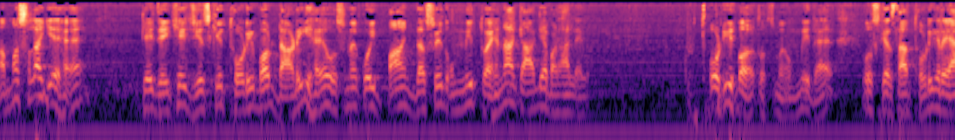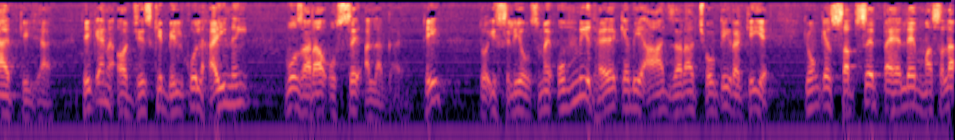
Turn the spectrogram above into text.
اب مسئلہ یہ ہے کہ دیکھیے جس کی تھوڑی بہت داڑھی ہے، اس میں کوئی پانچ دس فیصد امید تو ہے نا کہ آگے بڑھا لے گا۔ تھوڑی بہت اس میں امید ہے، اس کے ساتھ تھوڑی رعایت کی جائے۔ ٹھیک ہے نا؟ اور جس کی بالکل ہے ہی نہیں، وہ ذرا اس سے الگ ہے۔ ٹھیک؟ تو اس لیے اس میں امید ہے کہ بھی آج ذرا چھوٹی رکھی ہے، کیونکہ سب سے پہلے مسئلہ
